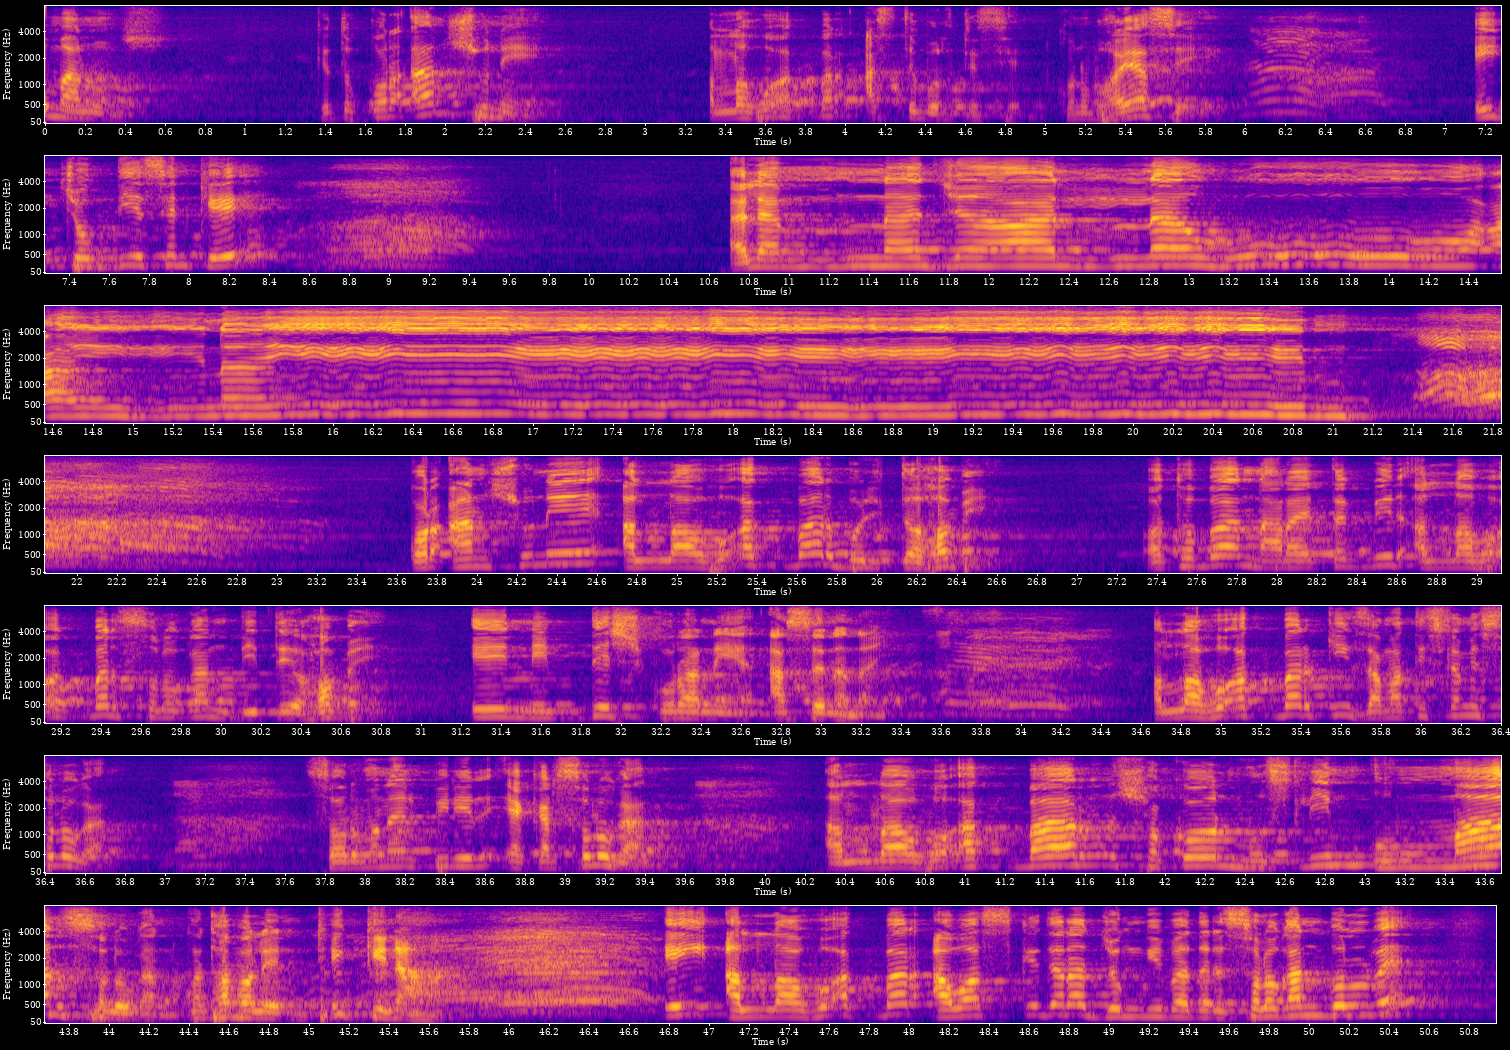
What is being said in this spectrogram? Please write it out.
এতগুলো মানুষ কিন্তু কোরআন শুনে আল্লাহ আকবার আসতে বলতেছেন কোনো ভয় আছে এই চোখ দিয়েছেন কে ألم نجعل له عينين কোরআন শুনে আল্লাহ আকবার বলতে হবে অথবা নারায় তাকবীর আল্লাহ আকবার স্লোগান দিতে হবে। এই নির্দেশ কোরআনে আছে না নাই? আল্লাহ আকবার কি জামাত ইসলামের স্লোগান? সরমানের পীরের একার স্লোগান? আল্লাহ আকবার সকল মুসলিম উম্মার স্লোগান। কথা বলেন ঠিক কিনা? এই আল্লাহ আকবার আওয়াজকে যারা জঙ্গিবাদের স্লোগান বলবে,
